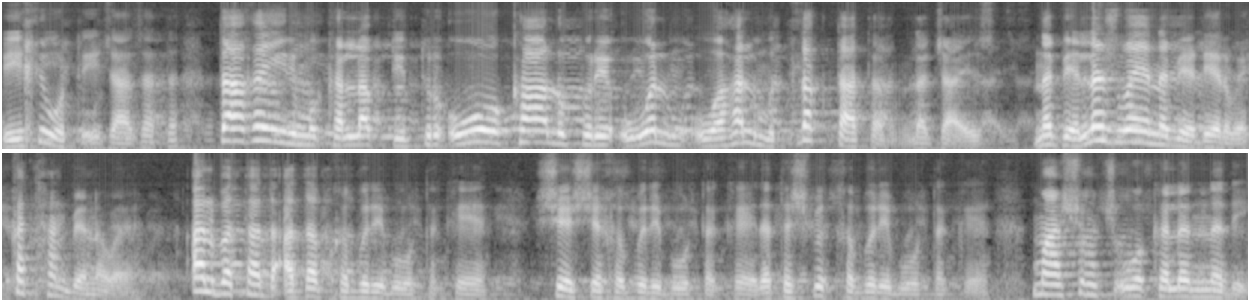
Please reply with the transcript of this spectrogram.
بېخي ورته اجازت ده دا غير مکلف دي تر اوو کالو پورې اول وهل مطلق تا ته ناجائز دي نه بې لږ وئې نه بې ډېر وئې قطعاً بې نه وئې البته د ادب خبرې به ورته کوې ښې ښې خبرې به ورته کوې، د تشویق خبرې به ورته کوې، ماشوم چې اووه کلن نه دی،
